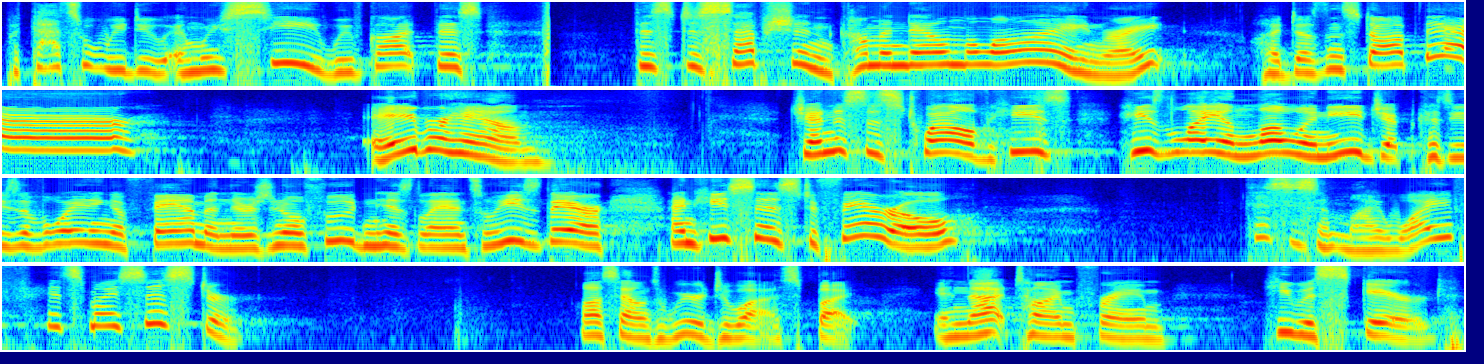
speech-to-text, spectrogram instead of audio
But that's what we do. And we see we've got this, this deception coming down the line, right? It doesn't stop there. Abraham Genesis 12, he's, he's laying low in Egypt because he's avoiding a famine. There's no food in his land, so he's there. And he says to Pharaoh, This isn't my wife, it's my sister. Well, that sounds weird to us, but in that time frame, he was scared.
